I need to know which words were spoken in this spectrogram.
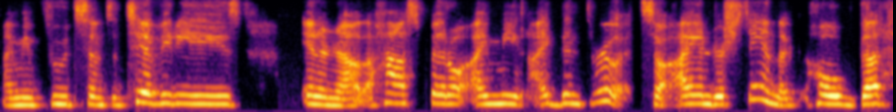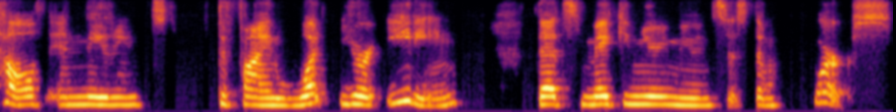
I mean, food sensitivities, in and out of the hospital. I mean, I've been through it. So I understand the whole gut health and needing to find what you're eating that's making your immune system worse.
